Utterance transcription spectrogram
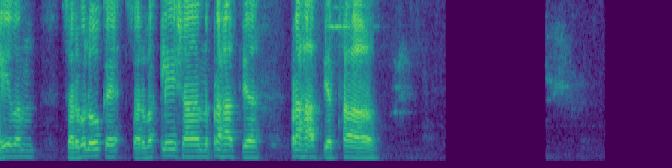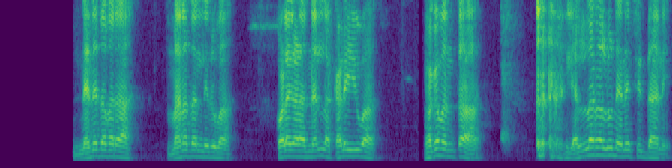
ಏವಂ ಸರ್ವಲೋಕ ಸರ್ವಕ್ಲೇಶಾನ್ ಪ್ರಹಾಸ್ಯ, ಪ್ರಹಾಸ್ಯಥ. ನೆನೆದವರ ಮನದಲ್ಲಿರುವ ಕೊಳೆಗಳನ್ನೆಲ್ಲ ಕಳೆಯುವ ಭಗವಂತ ಎಲ್ಲರಲ್ಲೂ ನೆನೆಸಿದ್ದಾನೆ.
